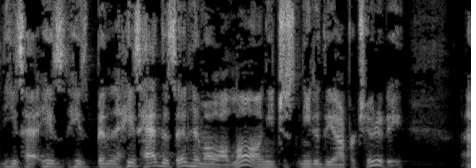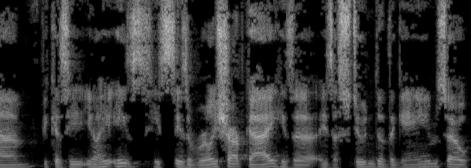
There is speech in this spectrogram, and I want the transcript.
he's had he's he's been he's had this in him all along. He just needed the opportunity. Um, because he, you know, he, he's he's he's a really sharp guy. He's a he's a student of the game. So,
